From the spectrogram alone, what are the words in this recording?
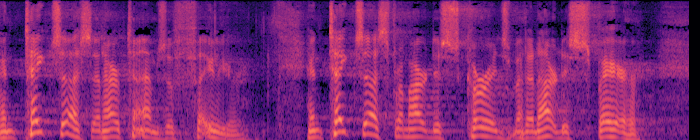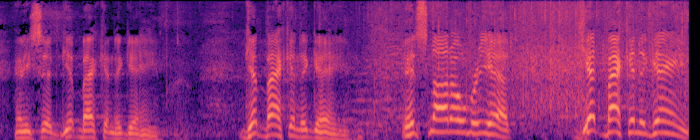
and takes us in our times of failure and takes us from our discouragement and our despair. And he said, Get back in the game. Get back in the game. It's not over yet. Get back in the game.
